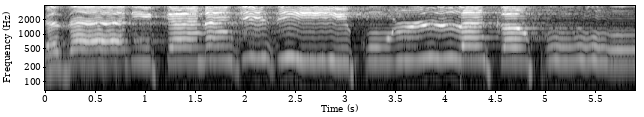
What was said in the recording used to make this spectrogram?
كذلك نجزي كل كفور.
